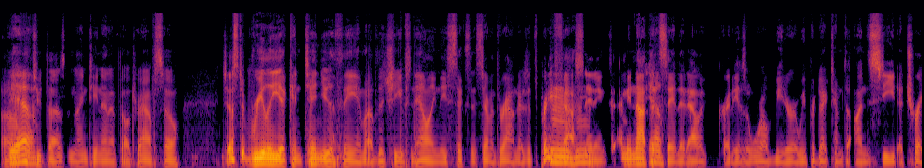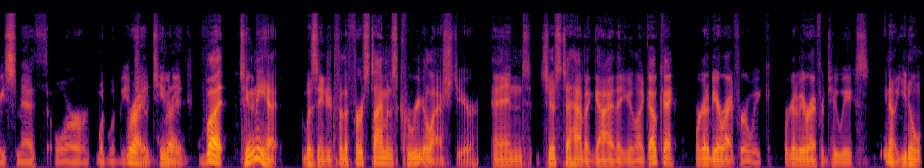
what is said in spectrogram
of yeah. the 2019 NFL draft. So just really a continued theme of the Chiefs nailing these sixth and seventh rounders. It's pretty mm-hmm. fascinating. I mean, not yeah. to say that Alec Allegretti is a world beater, we predict him to unseat a Trey Smith or what would be a right, Joe Thuney, right. but Thuney ha- was injured for the first time in his career last year, and just to have a guy that you're like, okay, we're going to be all right for a week. We're going to be all right for two weeks. You know, you don't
